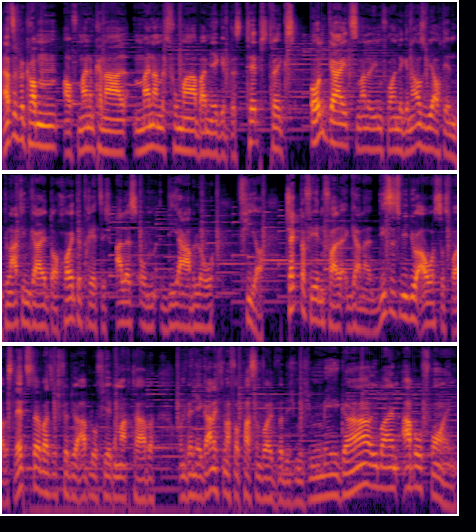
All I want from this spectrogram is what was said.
Herzlich willkommen auf meinem Kanal. Mein Name ist Fuma. Bei mir gibt es Tipps, Tricks und Guides, meine lieben Freunde, genauso wie auch den Platin Guide. Doch heute dreht sich alles um Diablo 4. Checkt auf jeden Fall gerne dieses Video aus. Das war das letzte, was ich für Diablo 4 gemacht habe. Und wenn ihr gar nichts mehr verpassen wollt, würde ich mich mega über ein Abo freuen.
